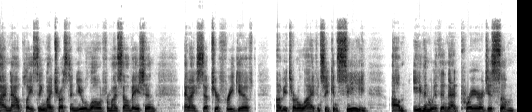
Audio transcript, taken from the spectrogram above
I am now placing my trust in you alone for my salvation, and I accept your free gift of eternal life. And so you can see, um, even within that prayer, just some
